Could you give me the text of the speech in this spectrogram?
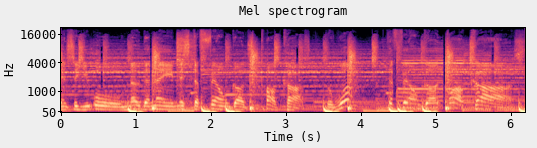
end so you all know the name. It's the Film Gods Podcast. The what? The Film God Podcast.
